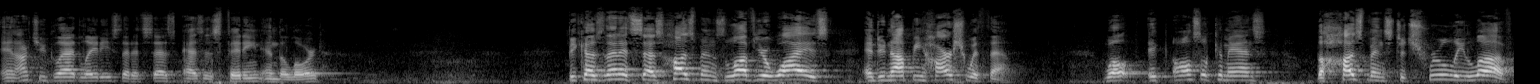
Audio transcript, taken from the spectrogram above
And aren't you glad, ladies, that it says, as is fitting in the Lord? Because then it says, Husbands, love your wives and do not be harsh with them. Well, it also commands the husbands to truly love.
